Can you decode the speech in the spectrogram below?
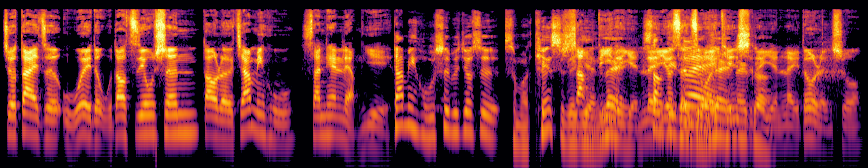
就带着五位的武道资优生到了嘉明湖三天两夜。嘉明湖是不是就是什么天使的眼泪？上帝的眼泪，又称之为天使的眼泪，都有人说。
